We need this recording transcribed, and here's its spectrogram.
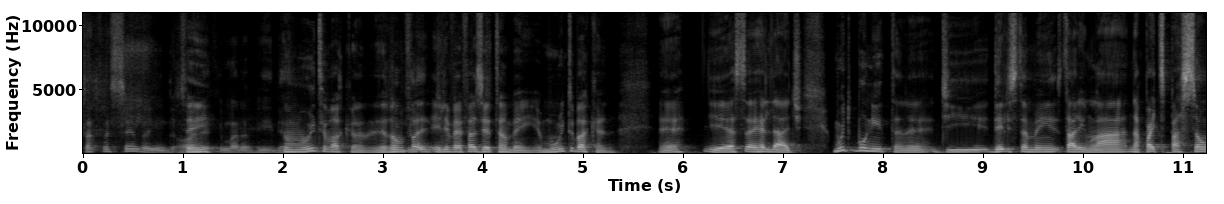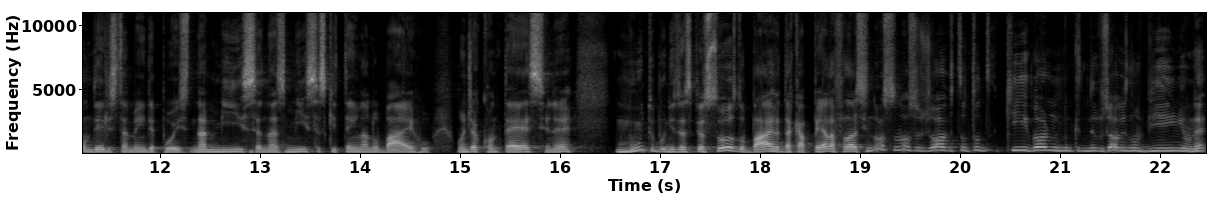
Tá crescendo ainda. Sim. Olha que maravilha. Muito bacana. Ele vai fazer também. É muito bacana. né? E essa é a realidade. Muito bonita, né? De deles também estarem lá, na participação deles também depois, na missa, nas missas que tem lá no bairro, onde acontece, né? Muito bonito. As pessoas do bairro, da capela, falaram assim: nossa, nossos jovens estão todos aqui, agora os jovens não vinham, né?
